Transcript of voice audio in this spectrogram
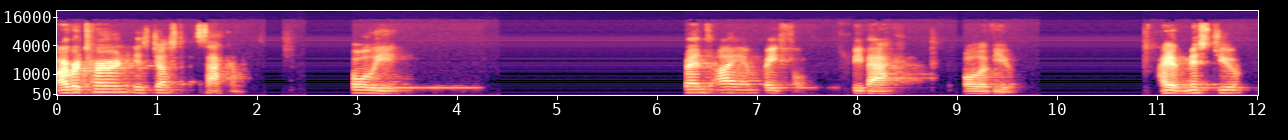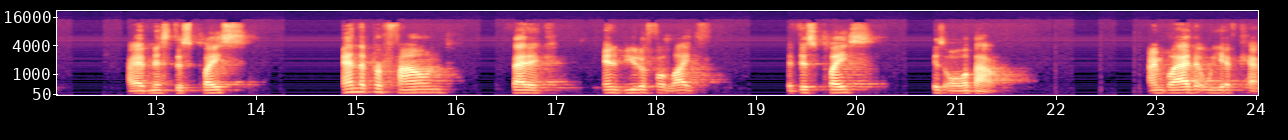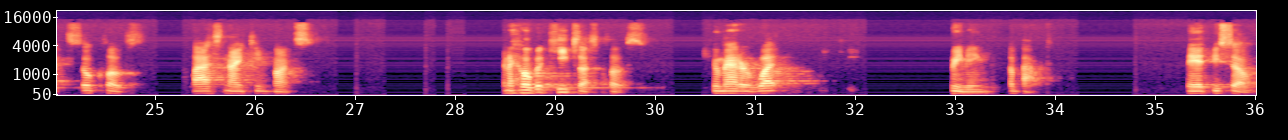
Our return is just a sacrament, holy. Friends, I am grateful to be back all of you. I have missed you. I have missed this place and the profound, pathetic, and beautiful life that this place is all about. I'm glad that we have kept so close the last 19 months. And I hope it keeps us close, no matter what we keep dreaming about. May it be so.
